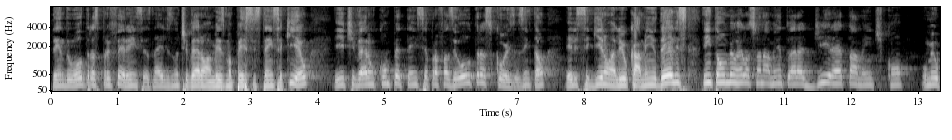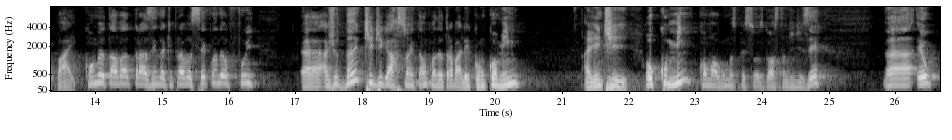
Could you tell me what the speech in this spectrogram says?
tendo outras preferências, né? Eles não tiveram a mesma persistência que eu e tiveram competência para fazer outras coisas. Então, eles seguiram ali o caminho deles, então o meu relacionamento era diretamente com o meu pai. Como eu estava trazendo aqui para você, quando eu fui é, ajudante de garçom, então, quando eu trabalhei como comim, a gente, ou comim, como algumas pessoas gostam de dizer, uh, eu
